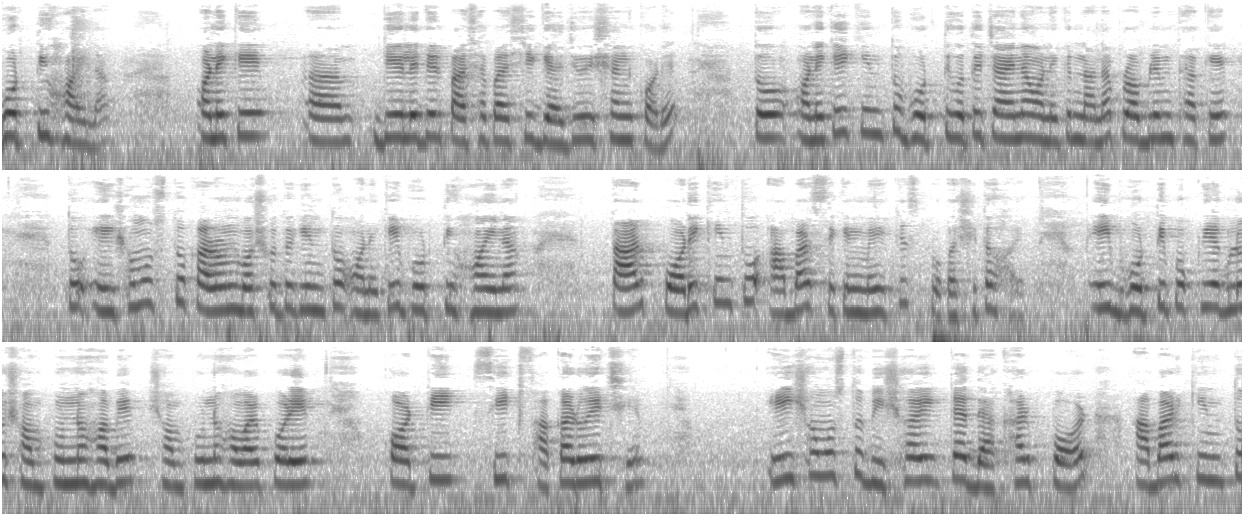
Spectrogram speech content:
ভর্তি হয় না। অনেকে ডিএলএড এর পাশাপাশি গ্র্যাজুয়েশন করে। তো অনেকেই কিন্তু ভর্তি হতে চায় না, অনেকের নানা প্রবলেম থাকে। তো এই সমস্ত কারণবশত কিন্তু অনেকেই ভর্তি হয় না। তারপরে কিন্তু আবার সেকেন্ড মেরিট লিস্ট প্রকাশিত হয়। এই ভর্তি প্রক্রিয়াগুলো সম্পূর্ণ হবে। সম্পূর্ণ হওয়ার পরে কটি সিট ফাঁকা রয়েছে। এই সমস্ত বিষয়টা দেখার পর আবার কিন্তু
